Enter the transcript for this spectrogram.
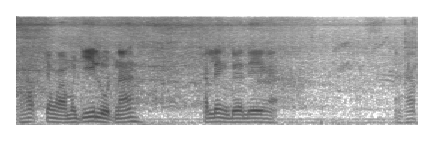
นะครับจังหวะเมื่อกี้หลุดนะคันเร่งเดินเองอะนะครับ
